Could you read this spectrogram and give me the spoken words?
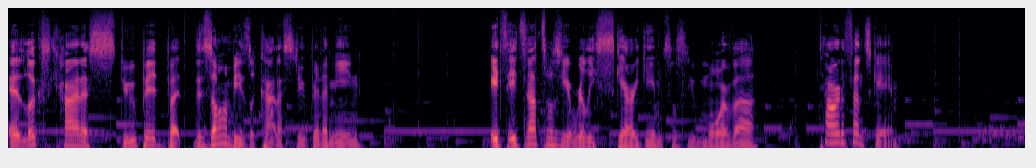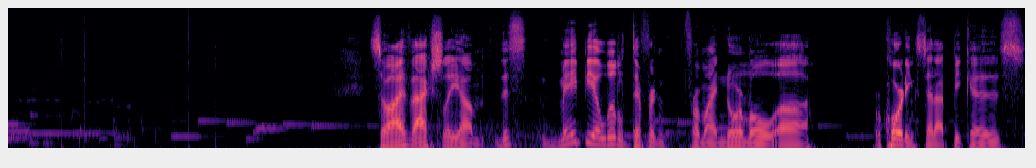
It looks kind of stupid, but the zombies look kind of stupid. I mean, it's it's not supposed to be a really scary game. It's supposed to be more of a tower defense game. So I've actually, um, this may be a little different from my normal, uh, recording setup because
